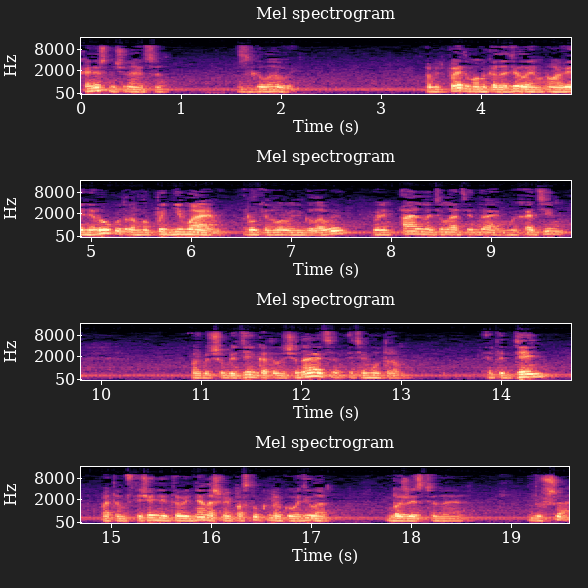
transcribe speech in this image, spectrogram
конечно, начинаются с головы. Поэтому мы, когда делаем омовение рук утром, мы поднимаем руки на уровень головы, говорим «Аль на тела даем». Мы хотим, может быть, чтобы день, который начинается этим утром, этот день, поэтому в течение этого дня нашими поступками руководила божественная душа.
